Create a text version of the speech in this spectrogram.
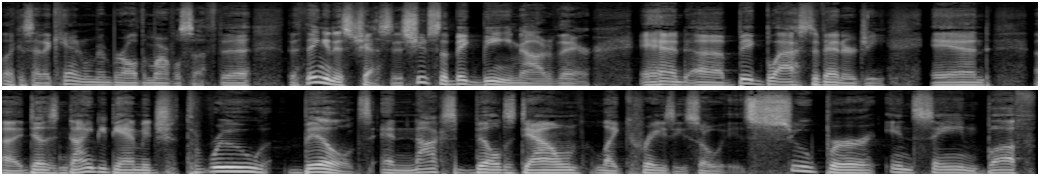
like I said, I can't remember all the Marvel stuff. The the thing in his chest it shoots the big beam out of there, and a big blast of energy, and uh, does ninety damage through builds and knocks builds down like crazy. So it's super insane buff.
